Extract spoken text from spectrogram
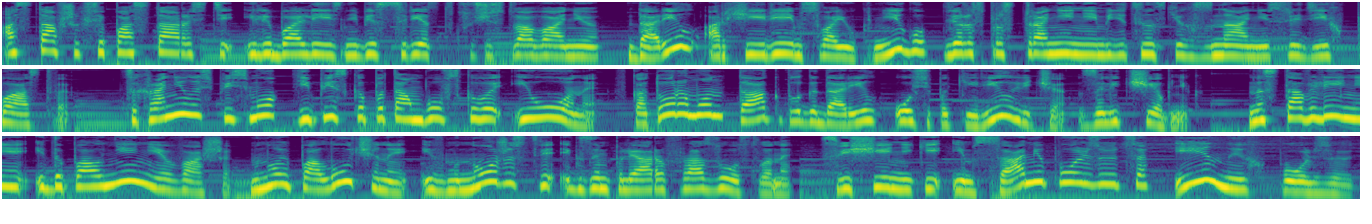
оставшихся по старости или болезни без средств к существованию, дарил архиереям свою книгу для распространения медицинских знаний среди их паствы. Сохранилось письмо епископа Тамбовского Ионы, в котором он так благодарил Осипа Кирилловича за лечебник – Наставления и дополнения ваши мной получены и в множестве экземпляров разосланы. Священники им сами пользуются и иных пользуют.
